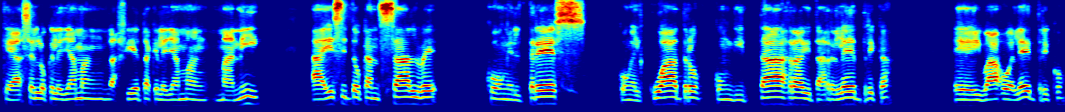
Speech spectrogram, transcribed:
que hacen lo que le llaman la fiesta que le llaman maní, Ahí sí tocan salve con el 3, con el 4, con guitarra, guitarra eléctrica eh, y bajo eléctrico.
